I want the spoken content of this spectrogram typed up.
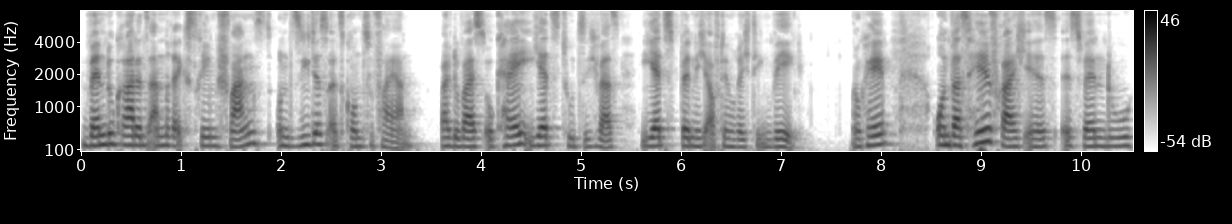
wenn du gerade ins andere Extrem schwankst und sieh das als Grund zu feiern, weil du weißt, okay, jetzt tut sich was, jetzt bin ich auf dem richtigen Weg. Okay? Und was hilfreich ist, ist, wenn du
